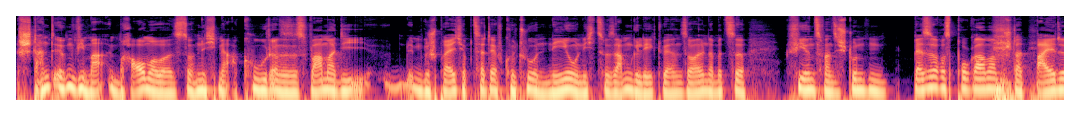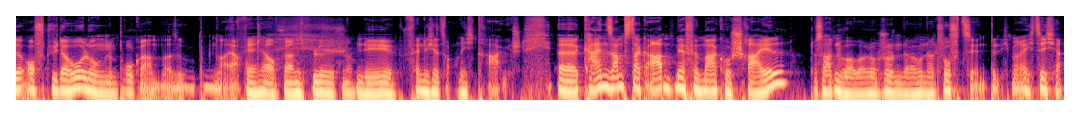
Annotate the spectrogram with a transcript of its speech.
Stand irgendwie mal im Raum, aber ist doch nicht mehr akut. Also es war mal die im Gespräch, ob ZDF Kultur und Neo nicht zusammengelegt werden sollen, damit sie 24 Stunden besseres Programm haben, statt beide oft Wiederholungen im Programm. Also, naja. Wäre ja auch gar nicht blöd. Ne? Nee, fände ich jetzt auch nicht tragisch. Äh, kein Samstagabend mehr für Marco Schreil. Das hatten wir aber doch schon in der 115, bin ich mir recht sicher.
